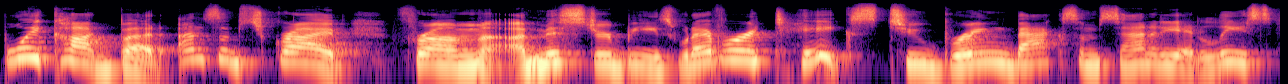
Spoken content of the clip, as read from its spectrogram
Boycott Bud, unsubscribe from uh, Mr. Beast, whatever it takes to bring back some sanity at least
